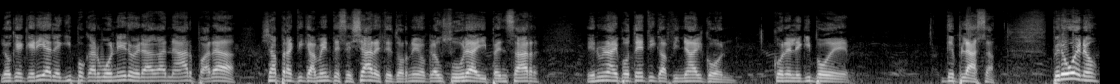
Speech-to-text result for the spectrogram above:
lo que quería el equipo carbonero era ganar para ya prácticamente sellar este torneo clausura y pensar en una hipotética final con, con el equipo de, de Plaza. Pero bueno,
